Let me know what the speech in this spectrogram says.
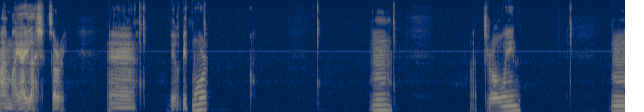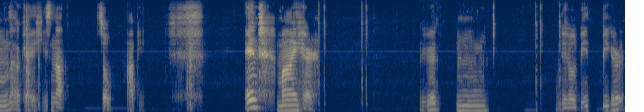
and my eyelash sorry. A uh, little bit more. Mm, drawing. Mm, okay he's not so happy. And my hair. Good. Mm, little bit bigger.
